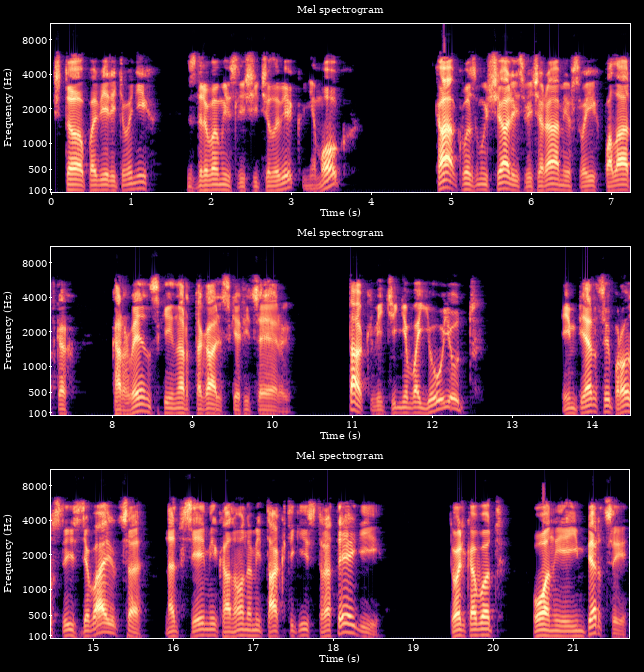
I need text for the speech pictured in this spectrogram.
что поверить в них здравомыслящий человек не мог. Как возмущались вечерами в своих палатках карвенские и нартогальские офицеры. Так ведь и не воюют. Имперцы просто издеваются над всеми канонами тактики и стратегии. Только вот он и имперцы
